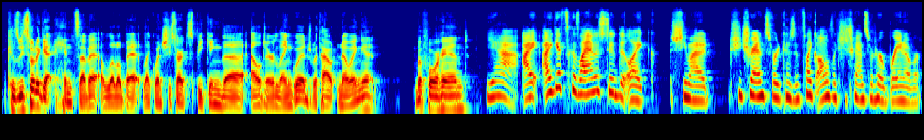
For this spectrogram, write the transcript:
because we sort of get hints of it a little bit, like when she starts speaking the elder language without knowing it, beforehand. Yeah, I I guess because I understood that like she might have she transferred because it's like almost like she transferred her brain over.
